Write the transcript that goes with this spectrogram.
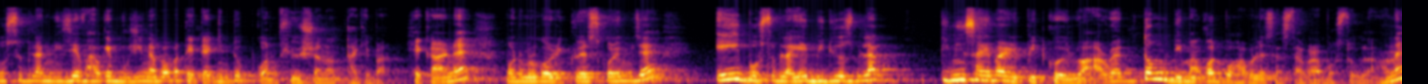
বস্তুবিলাক নিজে ভালকৈ বুজি নাপাবা তেতিয়া কিন্তু কনফিউশ্যনত থাকিবা। সেইকাৰণে মই তোমালোকক ৰিকুৱেষ্ট কৰিম যে এই বস্তুবিলাক এই ভিডিঅ'জবিলাক তিনি চাৰিবাৰ ৰিপিট কৰি লোৱা আৰু একদম দিমাগত বহাবলৈ চেষ্টা কৰা বস্তুবিলাক হয়নে?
